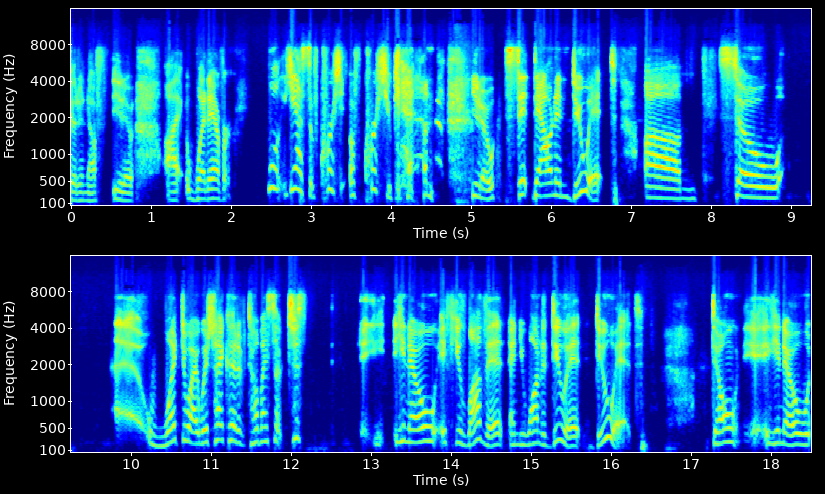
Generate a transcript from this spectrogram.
good enough you know i whatever well yes of course of course you can you know sit down and do it um so uh, what do I wish I could have told myself? Just, you know, if you love it and you want to do it, do it. Don't, you know,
